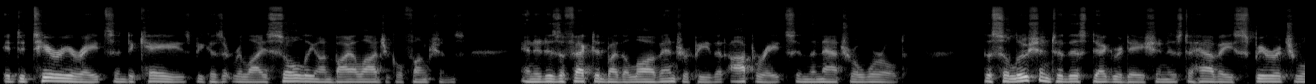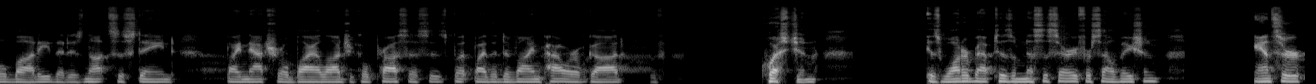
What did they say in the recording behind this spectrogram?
It deteriorates and decays because it relies solely on biological functions, and it is affected by the law of entropy that operates in the natural world. The solution to this degradation is to have a spiritual body that is not sustained by natural biological processes, but by the divine power of God. Question Is water baptism necessary for salvation? Answer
